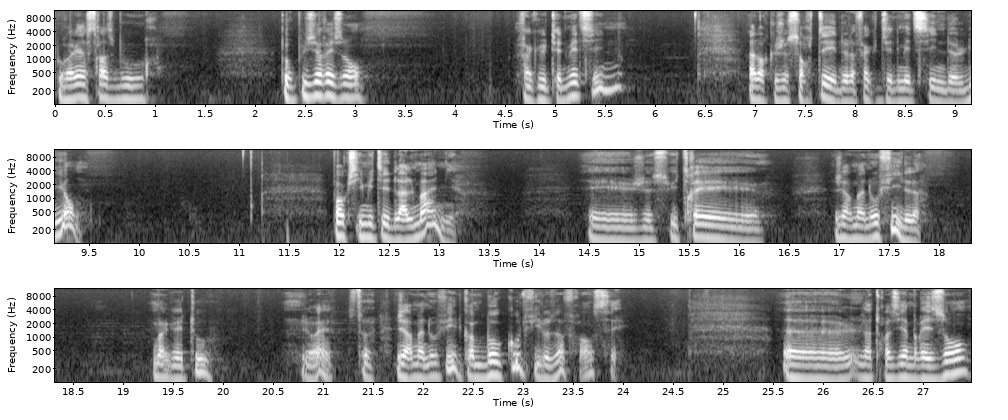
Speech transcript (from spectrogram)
pour aller à Strasbourg. Pour plusieurs raisons. Faculté de médecine, alors que je sortais de la faculté de médecine de Lyon, proximité de l'Allemagne, et je suis très germanophile, malgré tout. Germanophile, comme beaucoup de philosophes français. Euh, la troisième raison,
